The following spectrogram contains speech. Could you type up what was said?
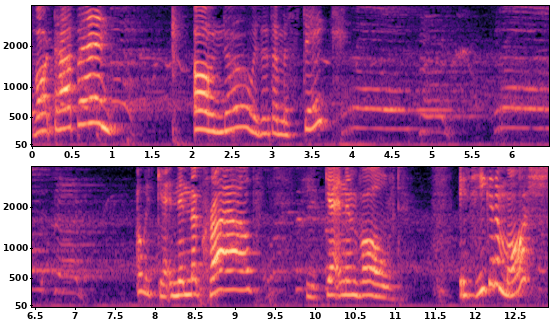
What happened? Oh no, is it a mistake? Oh, he's getting in the crowd. He's getting involved. Is he gonna mosh?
